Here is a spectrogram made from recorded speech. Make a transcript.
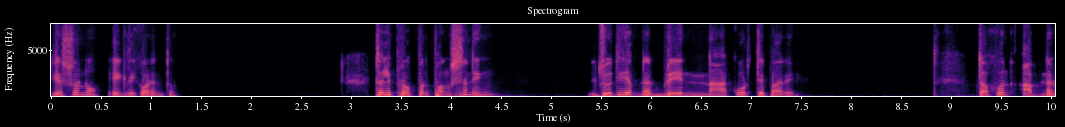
ইয়েস নো এগ্রি করেন তো? তাহলে প্রপার ফাংশনিং যদি আপনার ব্রেন না করতে পারে, তখন আপনার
